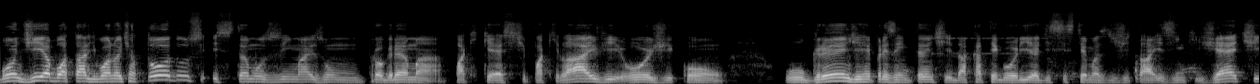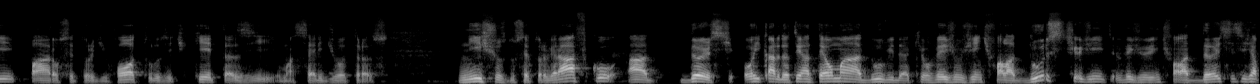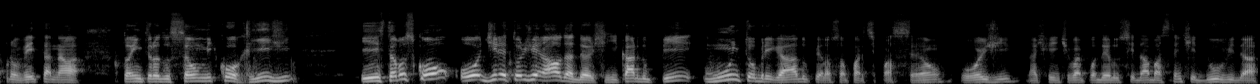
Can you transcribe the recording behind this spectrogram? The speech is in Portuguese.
Bom dia, boa tarde, boa noite a todos. Estamos em mais um programa PacCast PAC Live, hoje com o grande representante da categoria de sistemas digitais Inkjet para o setor de rótulos, etiquetas e uma série de outros nichos do setor gráfico, a Durst. Ô, Ricardo, eu tenho até uma dúvida, que eu vejo gente falar Durst, eu vejo gente falar Durst, você já aproveita na tua introdução, me corrige, e estamos com o diretor-geral da Durst, Ricardo Pi. Muito obrigado pela sua participação hoje. Acho que a gente vai poder elucidar bastante dúvida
